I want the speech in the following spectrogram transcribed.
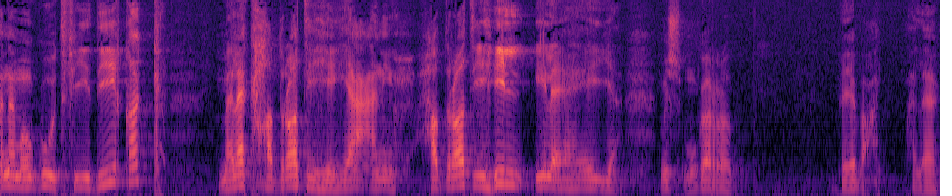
أنا موجود في ضيقك. ملاك حضرته يعني حضرته الإلهية. مش مجرد بيبعت ملاك.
